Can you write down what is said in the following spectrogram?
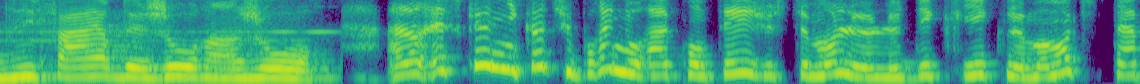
diffère de jour en jour. Alors, est-ce que, Nicole, tu pourrais nous raconter justement le, le déclic, le moment qui t'a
